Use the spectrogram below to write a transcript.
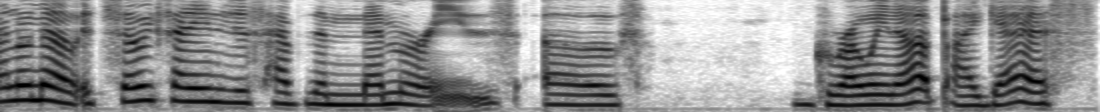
I don't know, it's so exciting to just have the memories of growing up, I guess.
